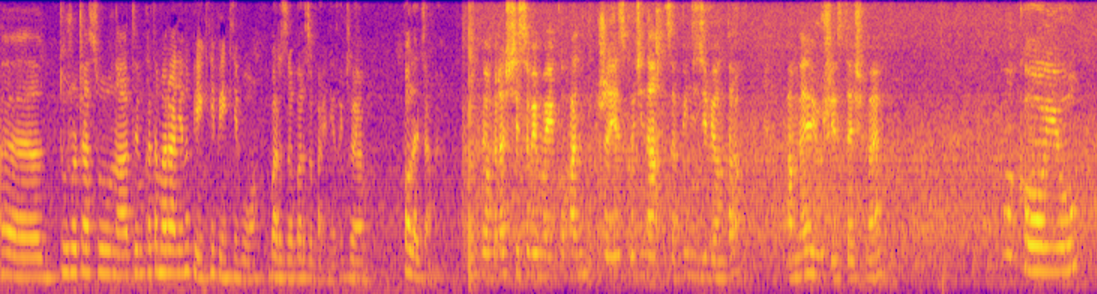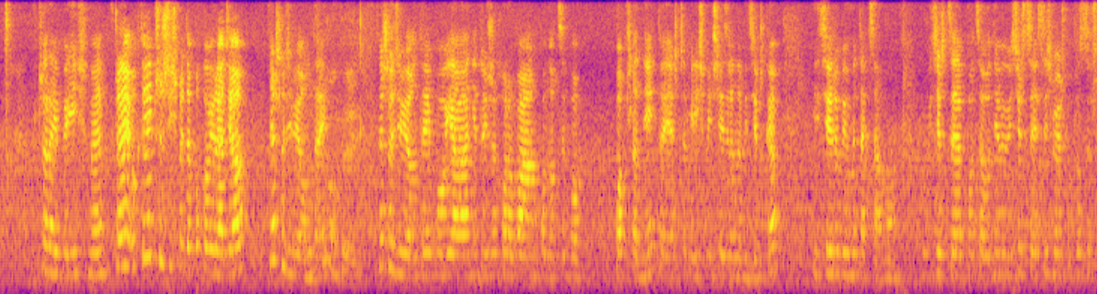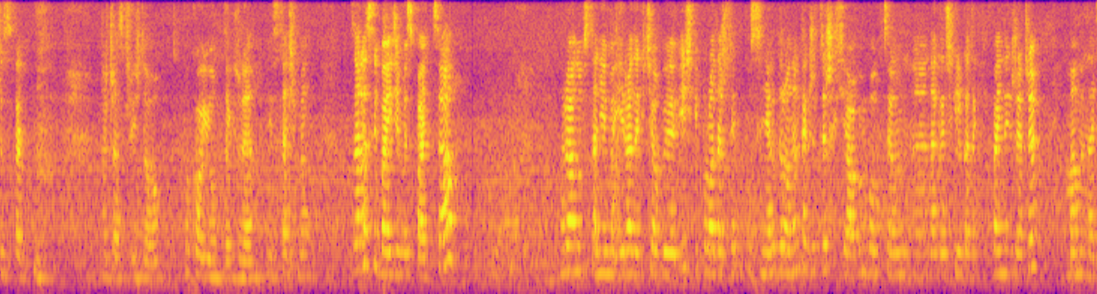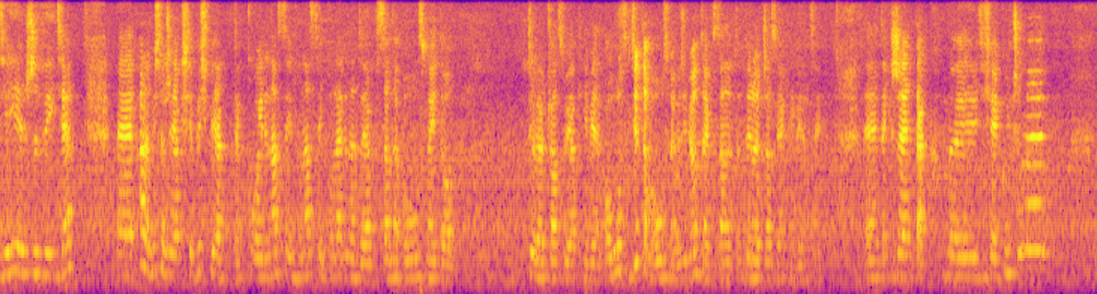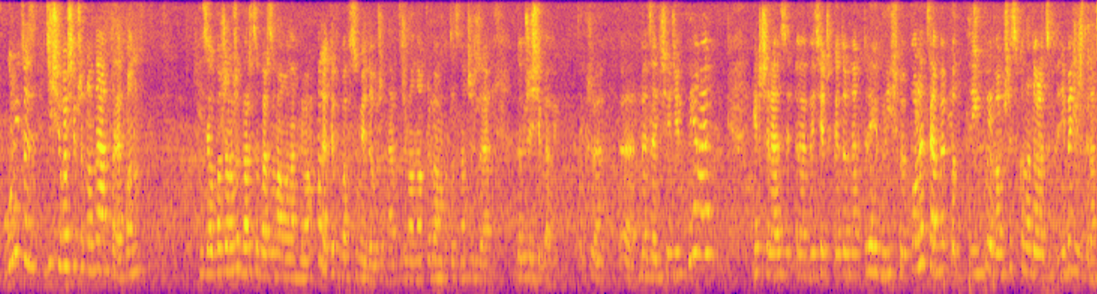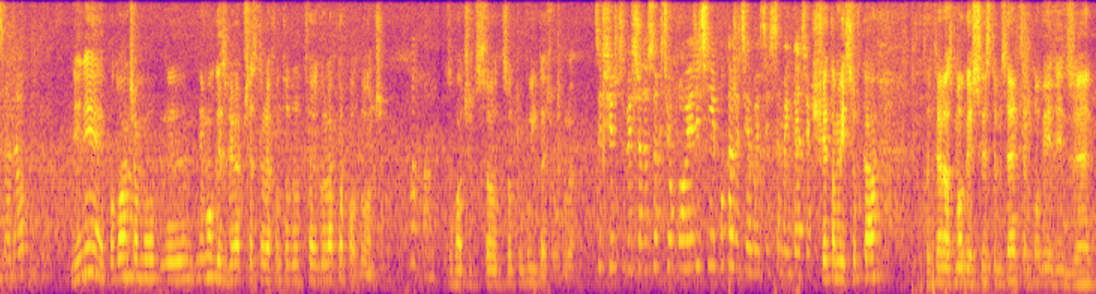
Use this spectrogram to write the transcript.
e, dużo czasu na tym katamaranie. No pięknie, pięknie było. Bardzo, bardzo fajnie, także polecamy. Wyobraźcie sobie, moi kochani, że jest godzina za 5.09, a my już jesteśmy w pokoju. Wczoraj byliśmy. Wczoraj o której przyszliśmy do pokoju radio? Też o 9. Też o 9, bo ja nie dość, że chorowałam po nocy po poprzedniej, to jeszcze mieliśmy dzisiaj z rana wycieczkę. I dzisiaj robimy tak samo. Po wycieczce, po całodniowej wycieczce jesteśmy już po prostu wszyscy tak, że czas przyjść do pokoju, także jesteśmy. Zaraz chyba idziemy spać, co? Rano wstaniemy i Radek chciałby iść i polatać tutaj po pustyniach dronem, także też chciałabym, bo chcę e, nagrać kilka takich fajnych rzeczy. Mam nadzieję, że wyjdzie, E, ale myślę, że jak się wyśpię, jak tak koło 11, 12 polegnę, to jak wstanę o 8, to tyle czasu jak nie więcej. O 8, gdzie tam o 8, o 9 jak wstanę, to tyle czasu jak nie więcej. E, także tak, my dzisiaj kończymy. Ogólnie to dzisiaj właśnie przeglądałam telefon i zauważyłam, że bardzo, bardzo mało nagrywam, ale to chyba w sumie dobrze nawet, że mało nagrywam, bo to znaczy, że dobrze się bawię. Także e, my za dzisiaj dziękujemy. Jeszcze raz e, wycieczkę tą, na której byliśmy, polecamy. Dziękuję Wam wszystko na dole. Nie będziesz teraz latał? Nie, nie, podłączam, bo y, nie mogę zgrać przez telefon, to do twojego laptopa podłączę. Aha. Zobaczyć co, co tu widać w ogóle. Coś jeszcze byś na co chciał powiedzieć? Nie pokażę Ci, bo jesteś w samej gaciach. Świetna miejscówka. To teraz mogę z czystym sercem powiedzieć, że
